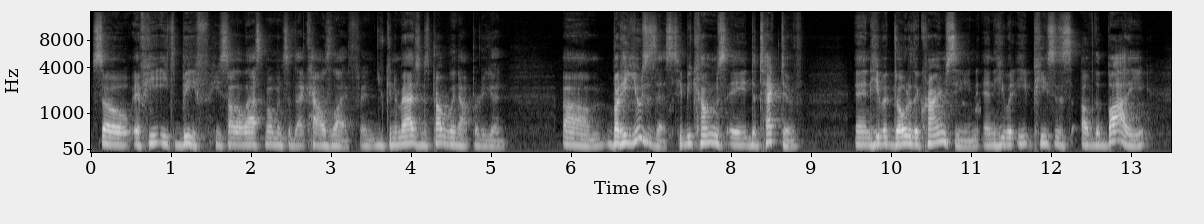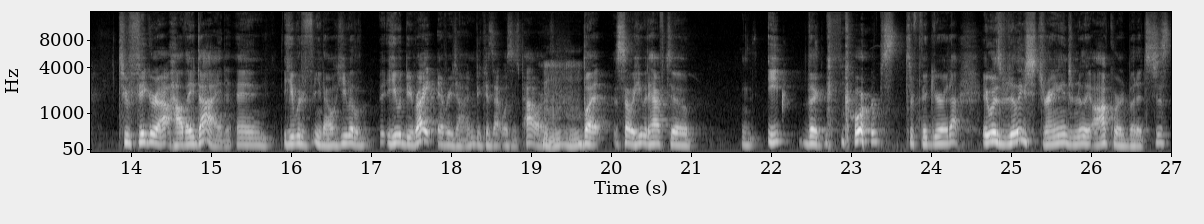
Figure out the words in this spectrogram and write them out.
So if he eats beef, he saw the last moments of that cow's life, and you can imagine it's probably not pretty good. Um, but he uses this. He becomes a detective, and he would go to the crime scene and he would eat pieces of the body to figure out how they died. And he would you know he would he would be right every time because that was his power. But so he would have to eat the corpse to figure it out. It was really strange and really awkward but it's just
